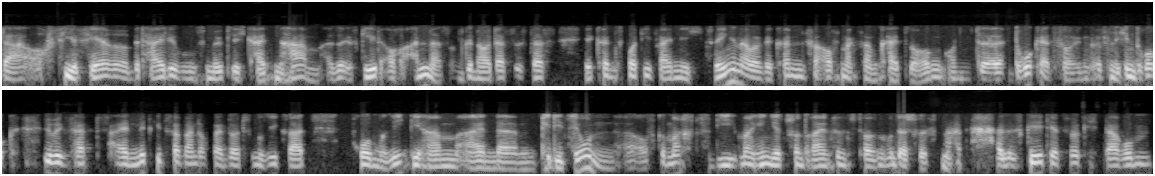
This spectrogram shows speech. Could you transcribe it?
da auch viel fairere Beteiligungsmöglichkeiten haben. Also es geht auch anders. Und genau das ist das, wir können Spotify nicht zwingen, aber wir können für Aufmerksamkeit sorgen und äh, Druck erzeugen, öffentlichen Druck. Übrigens hat ein Mitgliedsverband auch beim Deutschen Musikrat Pro Musik, die haben eine Petition äh, aufgemacht, die immerhin jetzt schon 53.000 Unterschriften hat. Also es gilt jetzt wirklich darum,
